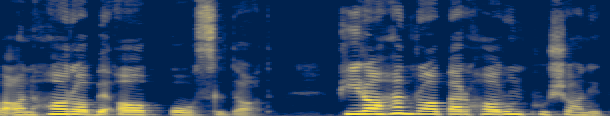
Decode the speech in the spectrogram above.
و آنها را به آب غسل داد. پیراهن را بر هارون پوشانید.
